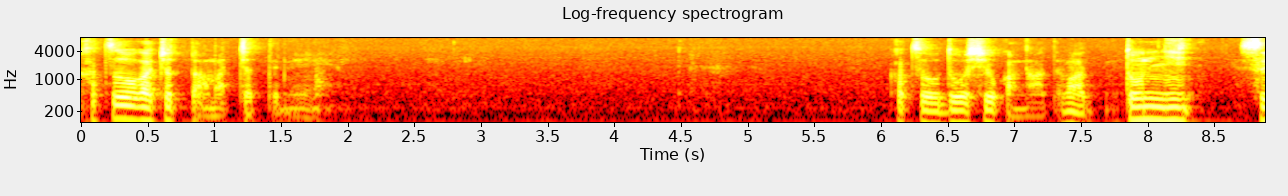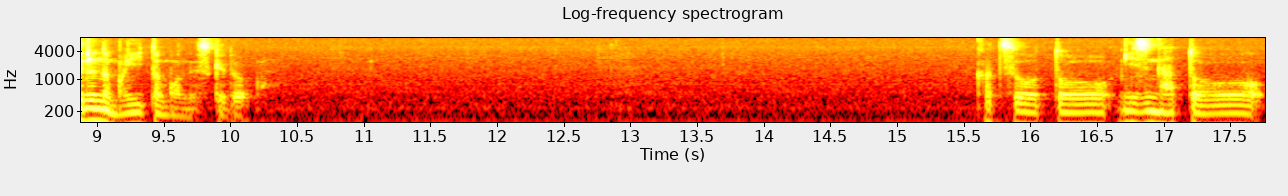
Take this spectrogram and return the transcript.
カツオがちょっと余っちゃってね。カツオどうしようかなって。まあ丼にするのもいいと思うんですけど。カツオと水菜と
